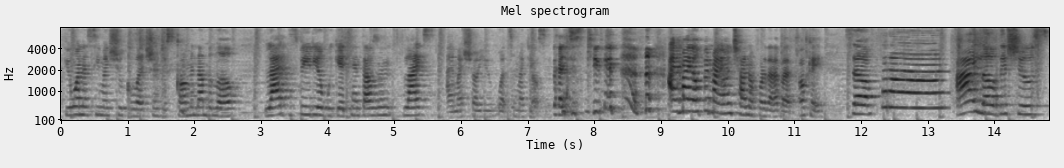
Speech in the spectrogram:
If you want to see my shoe collection, just comment down below. Like this video, we get 10,000 likes. I might show you what's in my closet. I'm just kidding. I might open my own channel for that, but okay. So, ta-da! I love these shoes.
